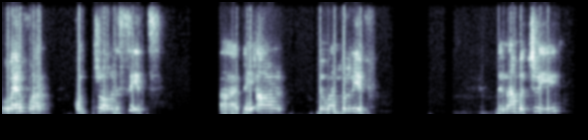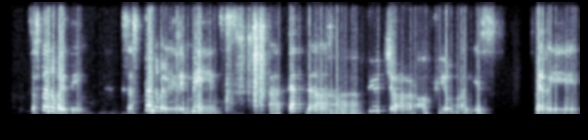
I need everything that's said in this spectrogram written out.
Whoever control the seeds, uh, they are the one who live. The number three, sustainability. Sustainability means uh, that the future of human is very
